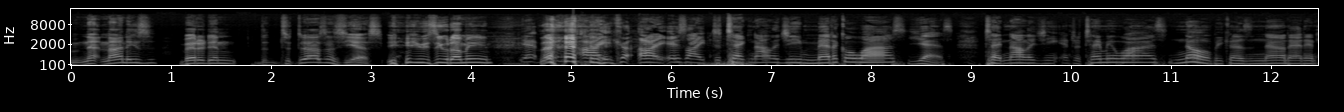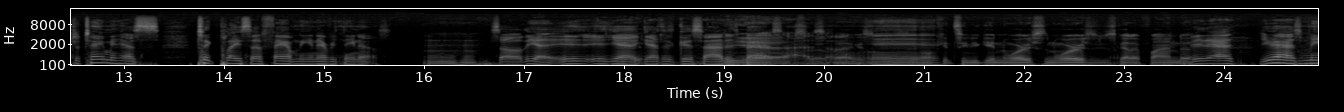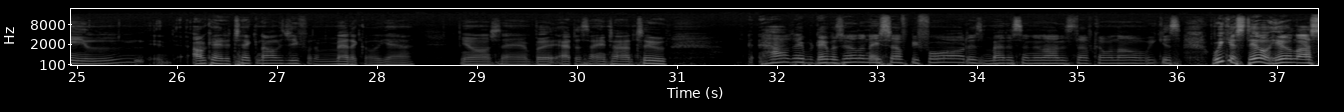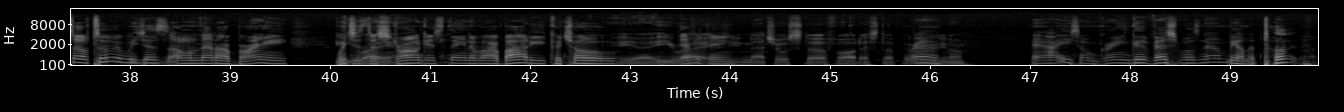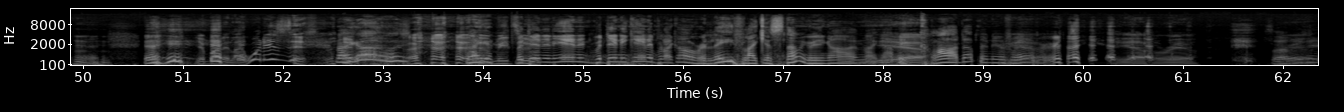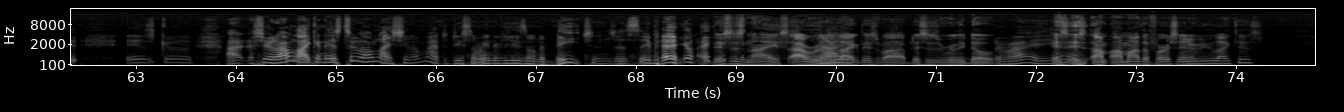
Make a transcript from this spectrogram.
'90s better than the 2000s. Yes, you see what I mean? Yeah, but, all right all right It's like the technology, medical wise, yes. Technology, entertainment wise, no, because now that entertainment has took place of family and everything else. Mm-hmm. So yeah, it, it yeah, it got its good side, its bad side. So So, like it's, it's gonna continue getting worse and worse. You just gotta find a. It ask, you ask me, l- okay, the technology for the medical, yeah, you know what I'm saying. But at the same time, too, how they they was healing themselves before all this medicine and all this stuff coming on. We can s- we can still heal ourselves too if we just don't let our brain, which is right. the strongest thing of our body, control. Yeah, eat right. everything. natural stuff, all that stuff. Right. You know, And I eat some green good vegetables now. I'm be on the toilet. your body like, what is this? like oh, like, Me too. But then again, but then again, it'd be like, oh, relief, like your stomach being on. Like I've Yeah. been clawed up in there Yeah. forever. yeah, for real. so For real. it, it's good. I shoot, I'm liking this too. I'm like, shit, I'm gonna have to do some interviews on the beach and just sit back. Like, This is nice. I really Right. like this vibe. This is really dope. right? Yeah. Is is am, am I the first interview like this?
